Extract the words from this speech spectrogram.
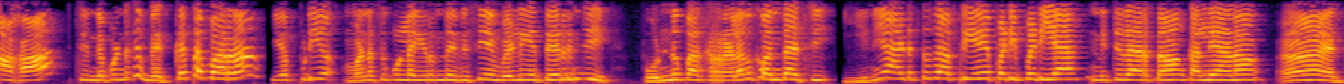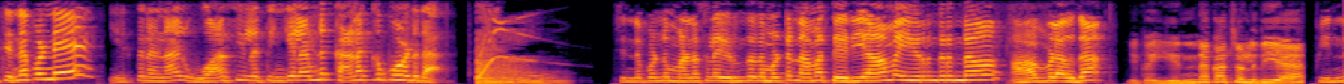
ஆஹா சின்ன பொண்ணுக்கு வெக்கத்தை பாரு. எப்படியோ மனசுக்குள்ள இருந்த விஷயம் வெளியே தெரிஞ்சு பொண்ணு பாக்குற அளவுக்கு வந்தாச்சு. இனி அடுத்தது அப்படியே படிப்படியா. நிச்சயதார்த்தம் கல்யாணம். சின்ன பொண்ணு எத்தனை நாள் வாசியில திங்கலாம்னு கணக்கு போடுதா. பொண்ணு மனசுல இருந்தது மட்டும் நாம தெரியாம இருந்திருந்தோம் அவ்வளவுதான். ஏக்கா என்னக்கா சொல்லுதிய பின்ன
